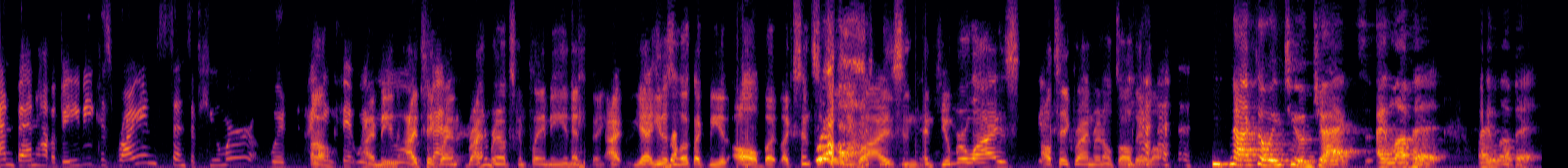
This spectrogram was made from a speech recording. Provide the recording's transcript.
And Ben have a baby? Because Ryan's sense of humor would, I Oh, think, fit with I mean, you I'd take Ryan, better. Ryan Reynolds can play me in anything. I yeah, he doesn't look like me at all, but like sensibility wise and, and humor wise, I'll take Ryan Reynolds all day long. He's not going to object. I love it. I love it.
